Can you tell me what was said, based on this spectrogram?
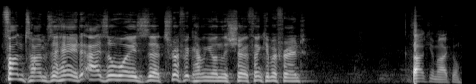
Fun times ahead. As always, uh, terrific having you on the show. Thank you, my friend. Thank you, Michael.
